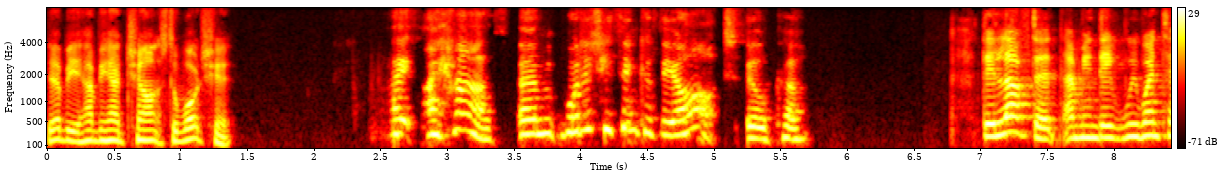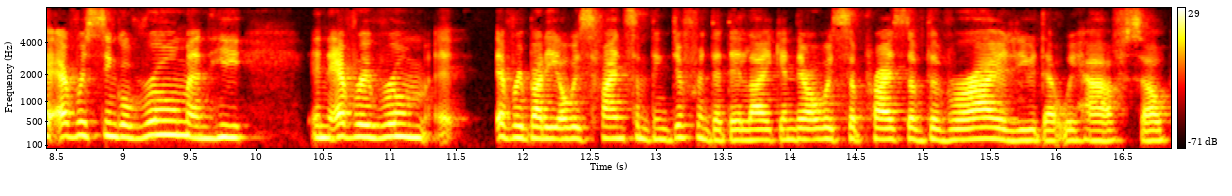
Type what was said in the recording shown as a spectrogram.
Debbie, have you had a chance to watch it? I, I have. Um, what did you think of the art, Ilka? They loved it. I mean, they we went to every single room, and he in every room, everybody always finds something different that they like, and they're always surprised of the variety that we have. So,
